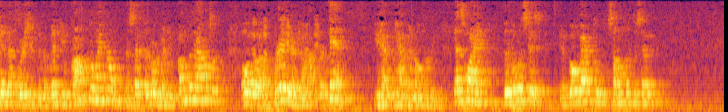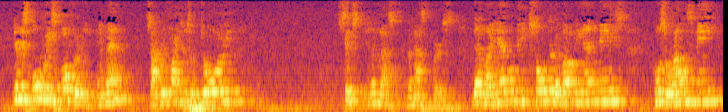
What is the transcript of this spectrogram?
cannot worship without. When you come to my throne, the said the Lord, when you come to the house of, of the prayer, the, the tent, you have to have an offering. That's why the Lord says, uh, go back to Psalm 27. There is always offering. Amen? Sacrifices of joy. Six, in the last, the last verse. Then my head will be exalted above the enemies who surrounds me.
